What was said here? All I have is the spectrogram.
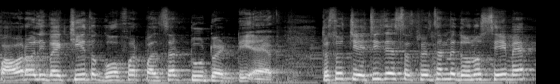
पावर वाली बाइक चाहिए तो गो फॉर पल्सर 220 एफ़ दोस्तों चेचिस है सस्पेंशन में दोनों सेम है।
